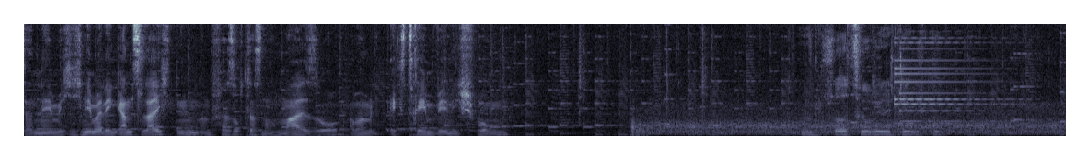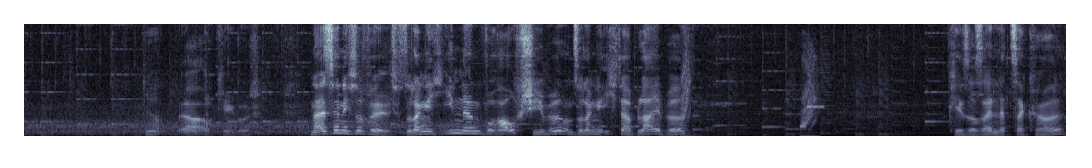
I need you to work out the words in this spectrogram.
Dann nehme ich, ich nehme mal den ganz leichten und versuche das nochmal so, aber mit extrem wenig Schwung. Hm, so zu wenig, denke ich mal. Ja. Ja, okay, gut. Na, ist ja nicht so wild. Solange ich ihn nirgendwo raufschiebe und solange ich da bleibe. Okay, so sein letzter Curl.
